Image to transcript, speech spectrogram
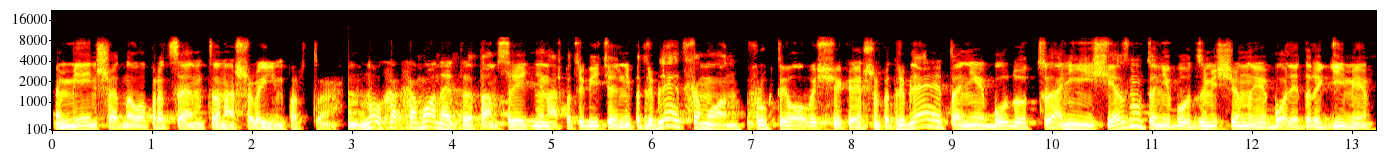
меньше одного процента нашего импорта. Ну, хамон это там средний наш потребитель не потребляет хамон. Фрукты и овощи, конечно, потребляет. Они будут, они не исчезнут, они будут замещены более дорогими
